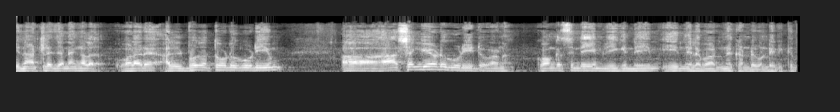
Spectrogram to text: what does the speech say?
ഈ നാട്ടിലെ ജനങ്ങൾ വളരെ അത്ഭുതത്തോടു കൂടിയും ആശങ്കയോട് കൂടിയിട്ടുമാണ് കോൺഗ്രസിന്റെയും ലീഗിന്റെയും ഈ നിലപാടിനെ കണ്ടുകൊണ്ടിരിക്കുന്നത്.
